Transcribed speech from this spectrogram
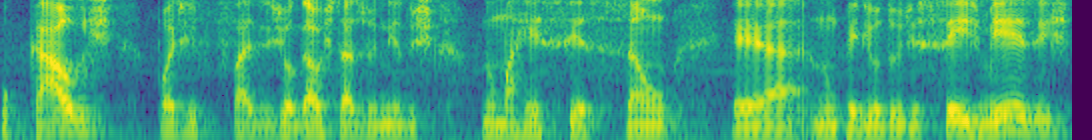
o caos, pode fazer jogar os Estados Unidos numa recessão é, num período de seis meses,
